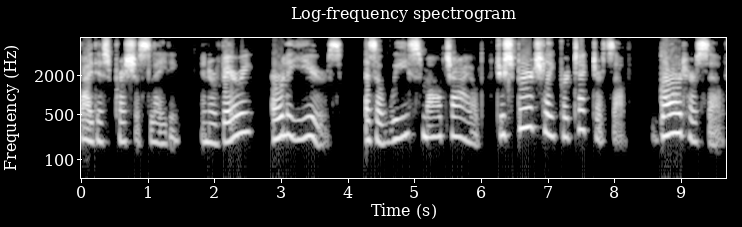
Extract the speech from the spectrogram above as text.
by this precious lady in her very early years as a wee small child, to spiritually protect herself, guard herself,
